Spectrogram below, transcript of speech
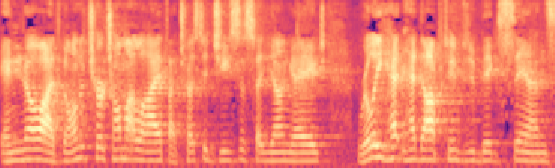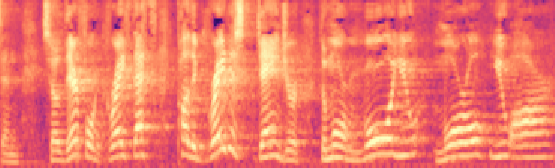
and, you know, I've gone to church all my life. I trusted Jesus at a young age really hadn't had the opportunity to do big sins. And so, therefore, grace, that's probably the greatest danger. The more moral you, moral you are,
